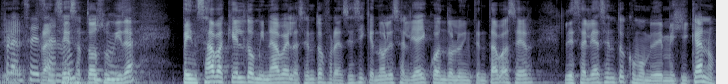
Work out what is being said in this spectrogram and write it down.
francesa, francesa ¿no? toda uh su -huh. vida, pensaba que él dominaba el acento francés y que no le salía y cuando lo intentaba hacer le salía acento como de mexicano.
